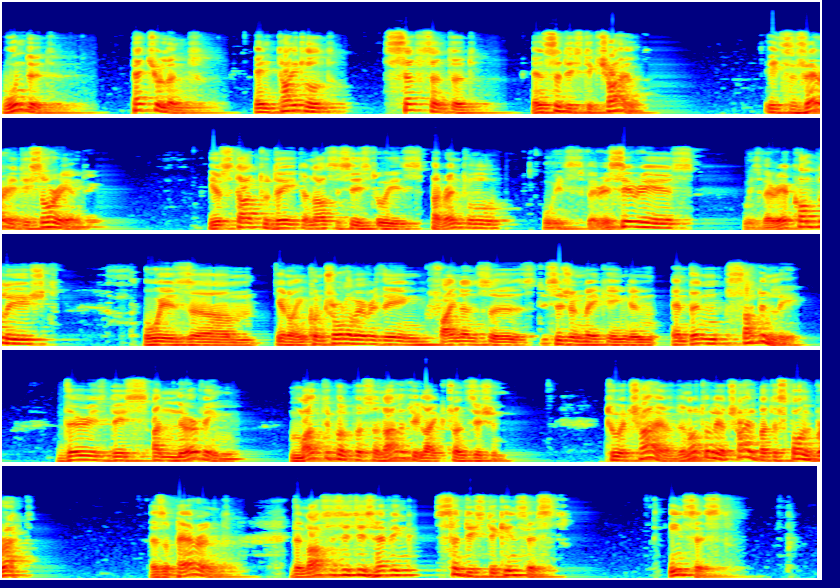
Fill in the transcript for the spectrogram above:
wounded, petulant, entitled, self-centered, and sadistic child. It's very disorienting. You start to date a narcissist who is parental, who is very serious, who is very accomplished, who is um, you know in control of everything, finances, decision making, and and then suddenly there is this unnerving multiple personality like transition to a child, and not only a child but a spoiled brat. As a parent, the narcissist is having sadistic incest. Incest.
